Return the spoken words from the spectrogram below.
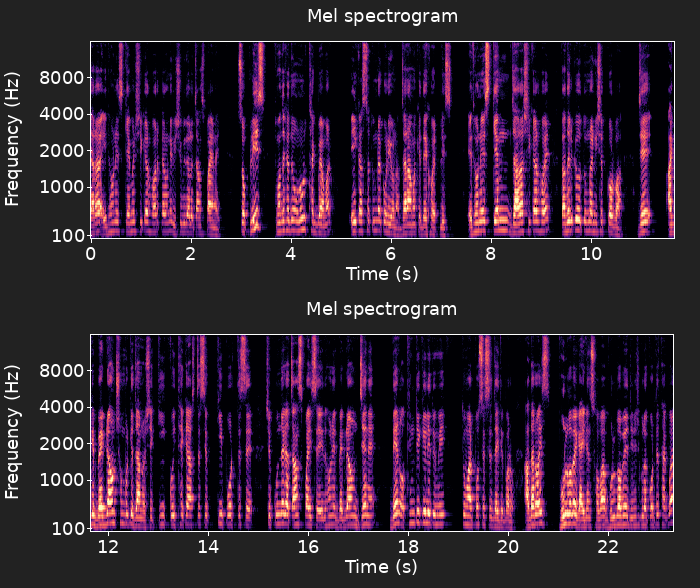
যারা এই ধরনের স্ক্যামের শিকার হওয়ার কারণে বিশ্ববিদ্যালয়ে চান্স পায় নাই। সো প্লিজ তোমাদের সাথে অনুরোধ থাকবে আমার, এই কাজটা তোমরা করিও না, যারা আমাকে দেখো অ্যাটলিস্ট এ ধরনের স্ক্যাম যারা শিকার হয়, তাদেরকেও তোমরা নিষেধ করবা যে, আগে ব্যাকগ্রাউন্ড সম্পর্কে জানো, সে কি কই থেকে আসতেছে, কি পড়তেছে, সে কোন জায়গায় চান্স পাইছে, এই ধরনের ব্যাকগ্রাউন্ড জেনে দেন অথেন্টিক্যালি তুমি তোমার প্রসেসে যাইতে পারো। আদারওয়াইজ ভুলভাবে গাইডেন্স হবা, ভুলভাবে জিনিসগুলো করতে থাকবা,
